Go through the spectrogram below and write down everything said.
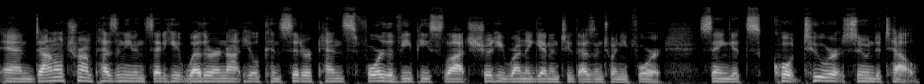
And Donald Trump hasn't even said he, whether or not he'll consider Pence for the VP slot should he run again in 2024, saying it's, quote, too er, soon to tell.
